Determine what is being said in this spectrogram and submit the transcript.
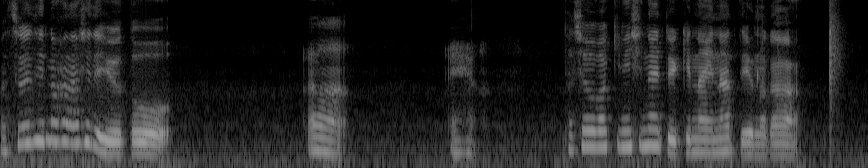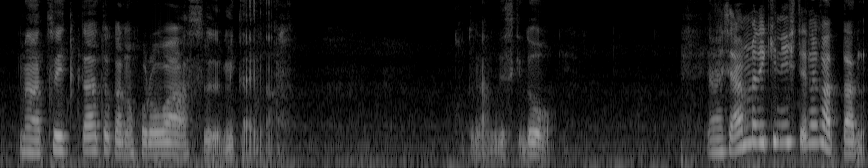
まあ、数字の話で言うとあえ多少は気にしないといけないなっていうのがまあツイッターとかのフォロワー数みたいなことなんですけど私あんまり気にしてなかったん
